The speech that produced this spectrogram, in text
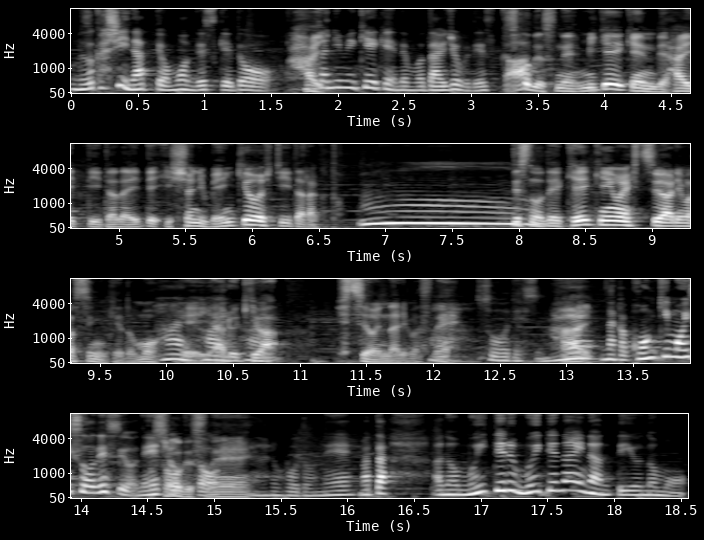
難しいなって思うんですけど、はい。本当に未経験でも大丈夫ですか？そうですね。未経験で入っていただいて一緒に勉強していただくと。うーん。ですので経験は必要ありませんけども、はいはいはい。えーやる気は必要になりますね。そうですね、はい。なんか根気もいそうですよねそうですね。なるほどね。またあの向いてる向いてないなんていうのも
